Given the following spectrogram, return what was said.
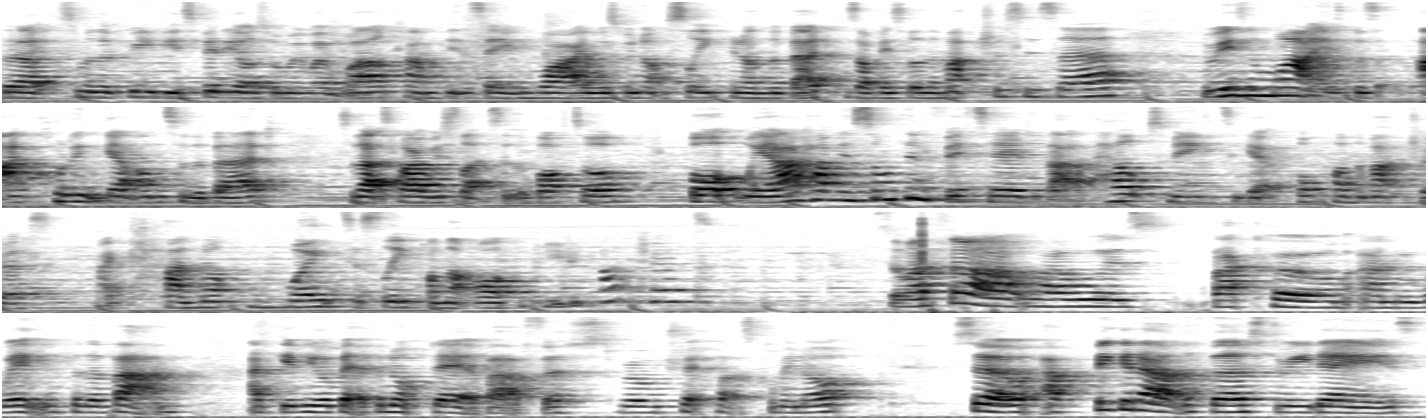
the, like, some of the previous videos when we went wild camping saying why was we not sleeping on the bed because obviously the mattress is there. The reason why is because I couldn't get onto the bed so that's why we slept at the bottom. But we are having something fitted that helps me to get up on the mattress. I cannot wait to sleep on that orthopedic mattress. So I thought while I was back home and we are waiting for the van, I'd give you a bit of an update about our first road trip that's coming up. So I've figured out the first three days.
